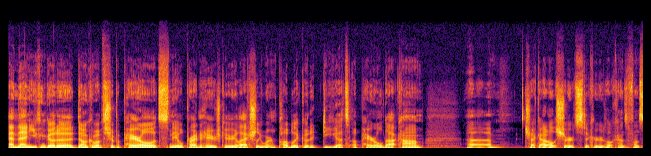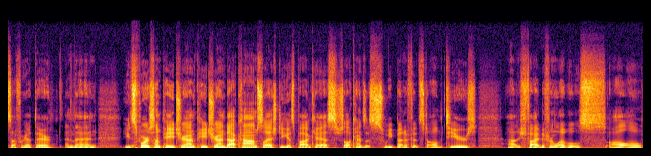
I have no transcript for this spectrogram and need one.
and then you can go to Don't Give Up the Ship Apparel. It's naval pride and heritage gear you'll actually wear in public. Go to dgutsapparel.com. Um, check out all the shirts, stickers, all kinds of fun stuff we got there. And then you can support us on Patreon, patreon.com slash dgutspodcast. There's all kinds of sweet benefits to all the tiers. Uh, there's five different levels, all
